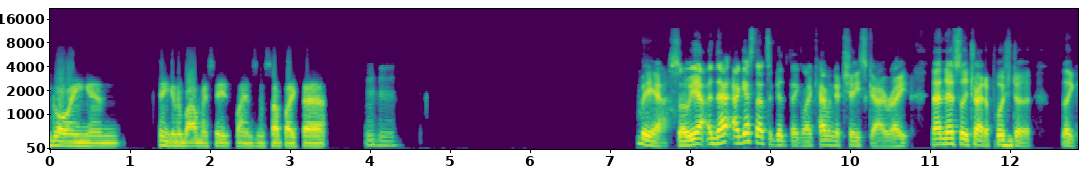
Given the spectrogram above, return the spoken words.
going and thinking about my stage plans and stuff like that. Mm-hmm. But yeah, so yeah, and that I guess that's a good thing, like having a chase guy, right? Not necessarily try to push mm-hmm. to like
